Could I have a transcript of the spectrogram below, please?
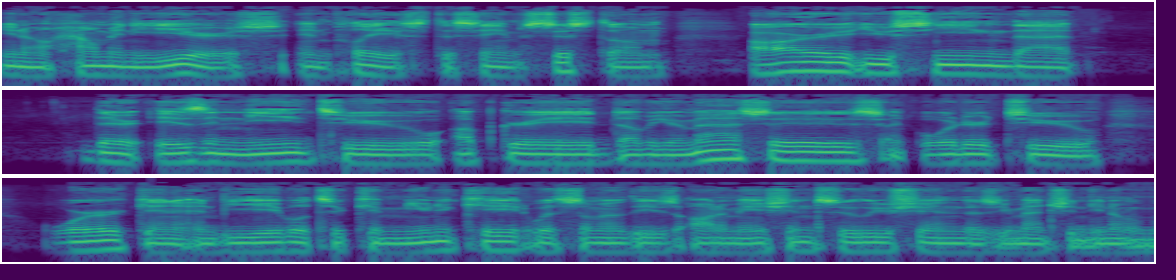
you know how many years in place the same system. Are you seeing that there is a need to upgrade WMSs in order to work and, and be able to communicate with some of these automation solutions as you mentioned you know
